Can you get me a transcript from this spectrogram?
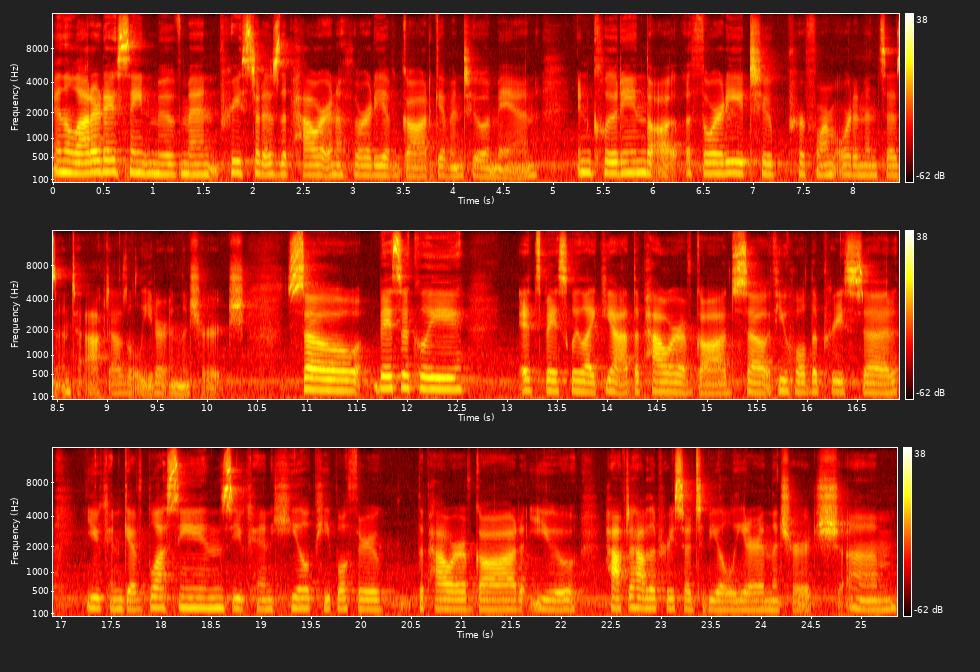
in the Latter day Saint movement, priesthood is the power and authority of God given to a man, including the authority to perform ordinances and to act as a leader in the church. So basically, it's basically like, yeah, the power of God. So if you hold the priesthood, you can give blessings, you can heal people through the power of God. You have to have the priesthood to be a leader in the church. Um,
